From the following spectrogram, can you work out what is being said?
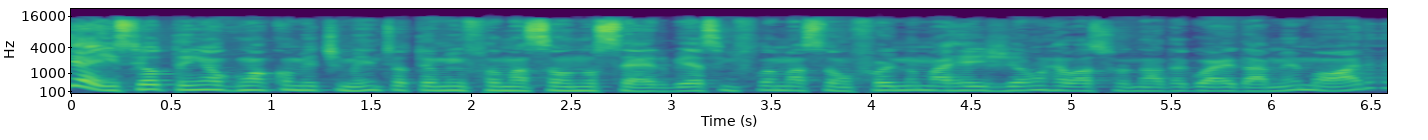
E aí, se eu tenho algum acometimento, se eu tenho uma inflamação no cérebro e essa inflamação for numa região relacionada a guardar a memória,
